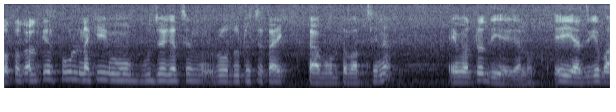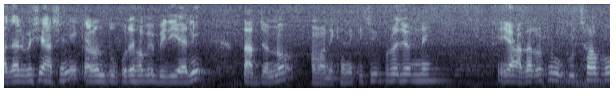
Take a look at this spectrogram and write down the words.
গতকালকের ফুল নাকি মুখ বুঝে গেছে, রোদ উঠেছে তাই তা বলতে পারছি না। এইমাত্র দিয়ে গেল। এই আজকে বাজার বেশি আসেনি, কারণ দুপুরে হবে বিরিয়ানি, তার জন্য আমার এখানে কিছুই প্রয়োজন নেই। এই আদা রসুন গুছাবো,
